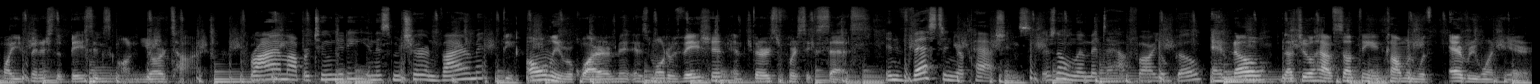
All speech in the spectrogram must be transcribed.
while you finish the basics on your time. Prime opportunity in this mature environment. The only requirement is motivation and thirst for success. Invest in your passions. There's no limit to how far you'll go. And know that you'll have something in common with everyone here.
